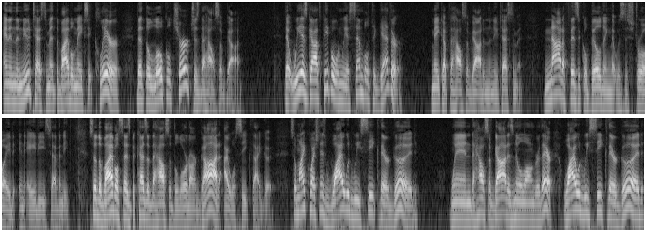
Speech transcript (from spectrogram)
and in the New Testament, the Bible makes it clear that the local church is the house of God. That we, as God's people, when we assemble together, make up the house of God in the New Testament not a physical building that was destroyed in AD 70. So the Bible says, Because of the house of the Lord our God, I will seek thy good. So my question is, why would we seek their good when the house of God is no longer there? Why would we seek their good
